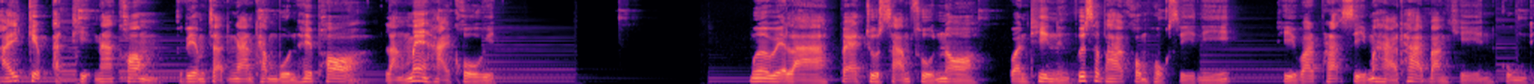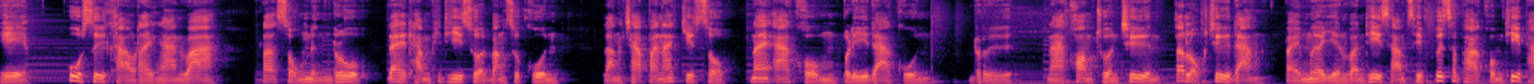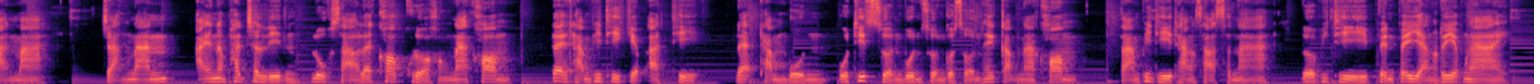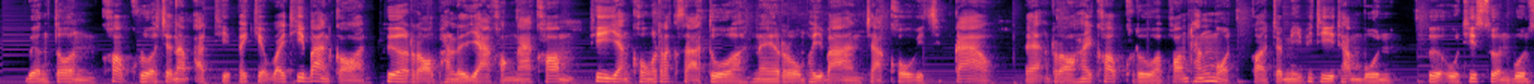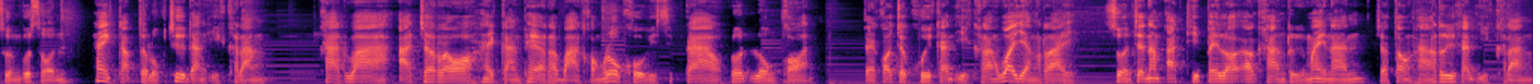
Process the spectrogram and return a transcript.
ไอซ์เก็บอัฐินาคอม เตรียมจัดงานทำบุญให้พ่อหลังแม่หายโควิด เมื่อเวลา 8.30 น วันที่ 1 พฤษภาคม 64 นี้ ที่วัดพระศรีมหาธาตุบางเขน กรุงเทพ ผู้สื่อข่าวรายงานว่า พระสงฆ์หนึ่งรูปได้ทำพิธีสวดบังสุกุล หลังชาปนกิจศพนายอาคม ปรีดากุล หรือนาคอมชวนชื่น ตลกชื่อดัง ไปเมื่อเย็นวันที่ 30 พฤษภาคมที่ผ่านมา จากนั้น ไอ้นภัชริน ลูกสาวและครอบครัวของนาคอม ได้ทำพิธีเก็บอัฐิและทำบุญอุทิศส่วนบุญส่วนกุศลให้กับนาคอม ตามพิธีทางศาสนา โดยพิธีเป็นไปอย่างเรียบง่าย เบื้องต้นครอบครัวจะนำอัฐิไปเก็บไว้ที่บ้านก่อน เพื่อรอภรรยาของนาคอม ที่ยังคงรักษาตัวในโรงพยาบาลจากโควิด -19 และรอให้ครอบครัวพร้อมทั้งหมดก่อนจะมีพิธีทำบุญ เพื่ออุทิศส่วนบุญส่วนกุศลให้กับตลกชื่อดังอีกครั้ง คาดว่าอาจจะรอให้การแพร่ระบาดของโรคโควิด -19 ลดลงก่อน แต่ก็จะคุยกันอีกครั้งว่าอย่างไร ส่วนจะนำอัฐิไปลอยอังคารหรือไม่นั้น จะต้องหารือกันอีกครั้ง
